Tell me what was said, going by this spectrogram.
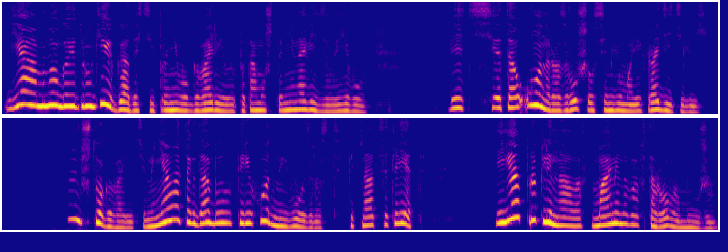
Я много и других гадостей про него говорила, потому что ненавидела его. Ведь это он разрушил семью моих родителей. Что говорить, у меня тогда был переходный возраст, 15 лет, и я проклинала маминого второго мужа.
